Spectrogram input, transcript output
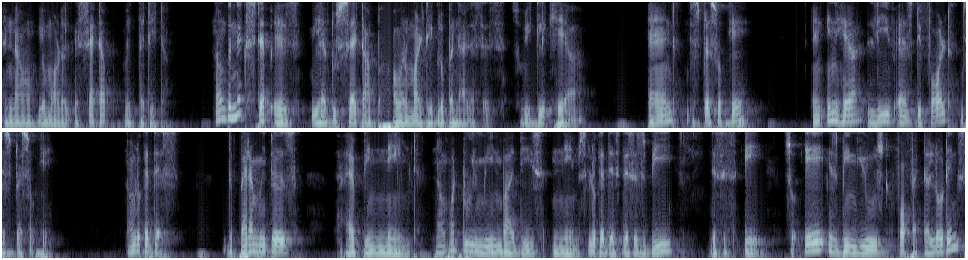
and now your model is set up with the data. Now the next step is we have to set up our multi-group analysis. So we click here and just press OK and in here leave as default just press OK. Now look at this. The parameters have been named. Now what do we mean by these names? Look at this. This is B, this is A. So A is being used for factor loadings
